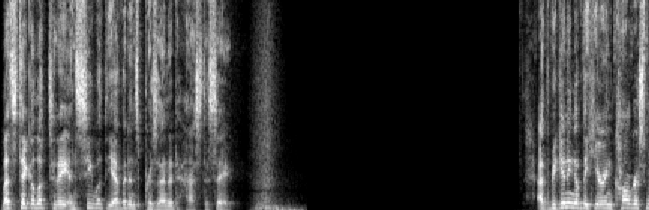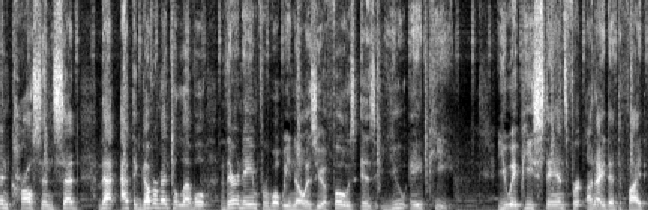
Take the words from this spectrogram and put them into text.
Let's take a look today and see what the evidence presented has to say. At the beginning of the hearing, Congressman Carson said that at the governmental level, their name for what we know as UFOs is UAP, UAP stands for Unidentified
